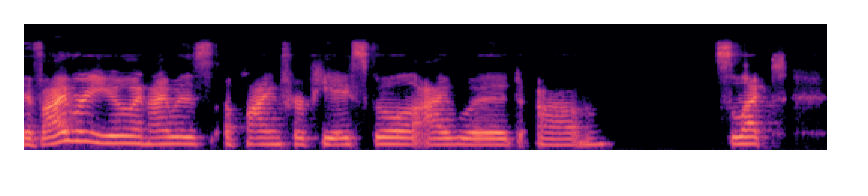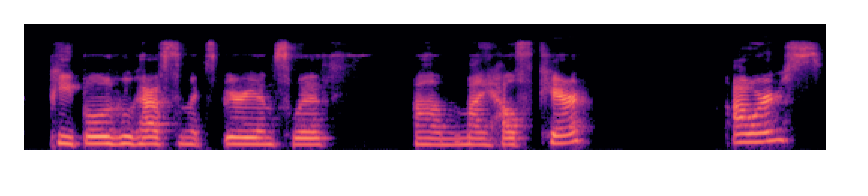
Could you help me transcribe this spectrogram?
if I were you and I was applying for PA school, I would um, select people who have some experience with um, my healthcare hours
